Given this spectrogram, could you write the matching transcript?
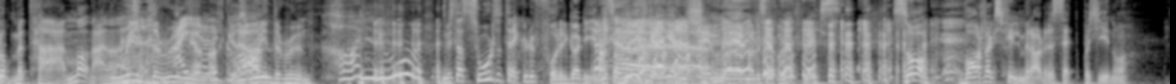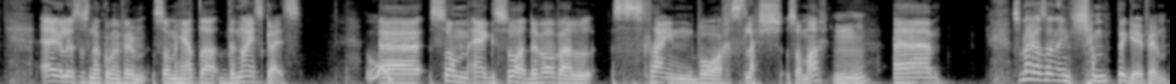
Jobbe med tan, da. Nei, nei, nei. Read the room er Markus. Read the room. Hallo! Hvis det er sol, så trekker du for gardinene, så det ikke er gjenskinn eh, når du ser på Netflix. Så hva slags filmer har dere sett på kino? Jeg har lyst til å snakke om en film som heter The Nice Guys. Oh. Eh, som jeg så Det var vel sein vår slash sommer. Eh, som er altså en kjempegøy film.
